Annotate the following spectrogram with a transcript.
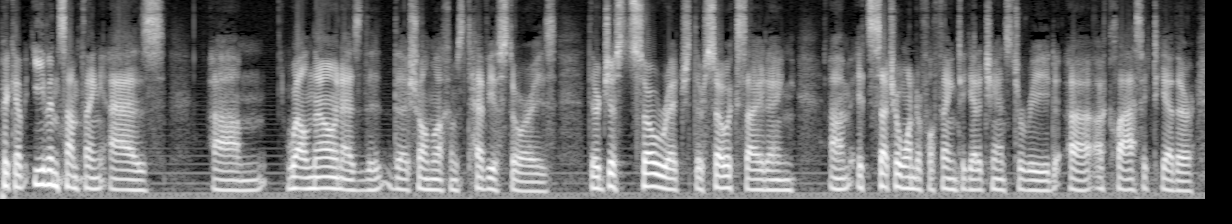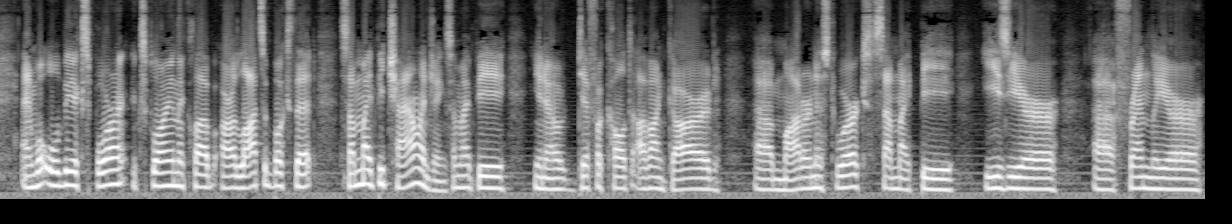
pick up even something as um, well known as the the Shalom Aleichem's Tevye stories. They're just so rich. They're so exciting. Um, it's such a wonderful thing to get a chance to read uh, a classic together. And what we'll be exploring exploring in the club are lots of books that some might be challenging, some might be you know difficult, avant garde, uh, modernist works. Some might be easier, uh, friendlier.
